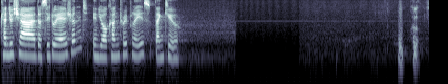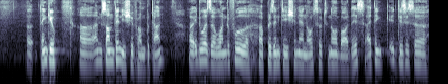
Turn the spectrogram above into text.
Can you share the situation in your country, please? Thank you. Hello. Uh, thank you. Uh, I'm Samten Ishi from Bhutan. Uh, it was a wonderful uh, presentation and also to know about this. I think it, this is a,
